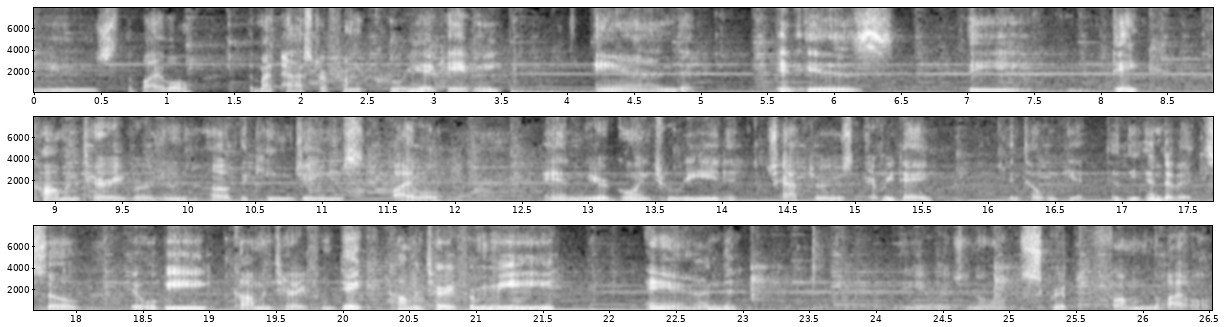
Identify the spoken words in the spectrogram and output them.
use the Bible that my pastor from Korea gave me? And it is the Dake commentary version of the King James Bible, and we are going to read chapters every day until we get to the end of it. So it will be commentary from Dake, commentary from me, and the original script from the Bible.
